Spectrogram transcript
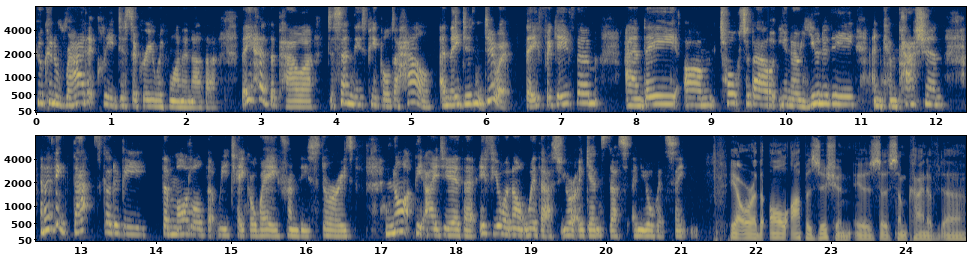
who can radically disagree with one another. They had the power to send these people to hell, and they didn't do it. They forgave them, and they um, talked about, you know, unity and compassion. And I think that's got to be the model that we take away from these stories, not the idea that if you're not with us, you're against us and you're with Satan. Yeah, or the, all opposition is uh, some kind of uh,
